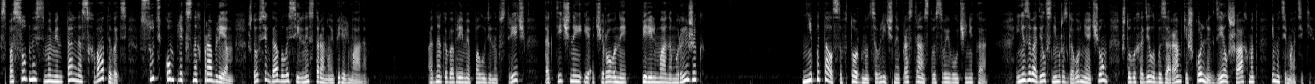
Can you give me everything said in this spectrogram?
способность моментально схватывать суть комплексных проблем, что всегда было сильной стороной Перельмана. Однако во время полуденных встреч тактичный и очарованный Перельманом Рыжик не пытался вторгнуться в личное пространство своего ученика и не заводил с ним разговор ни о чем, что выходило бы за рамки школьных дел, шахмат и математики.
